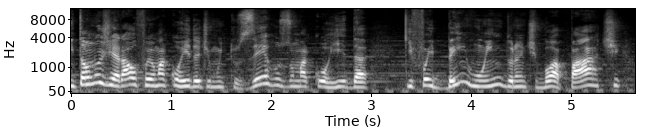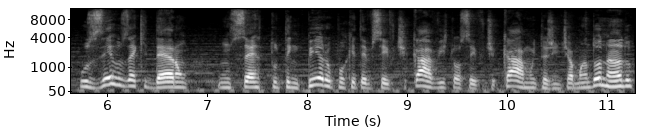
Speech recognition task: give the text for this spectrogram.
Então, no geral, foi uma corrida de muitos erros, uma corrida que foi bem ruim durante boa parte. Os erros é que deram um certo tempero, porque teve safety car, virtual safety car, muita gente abandonando,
